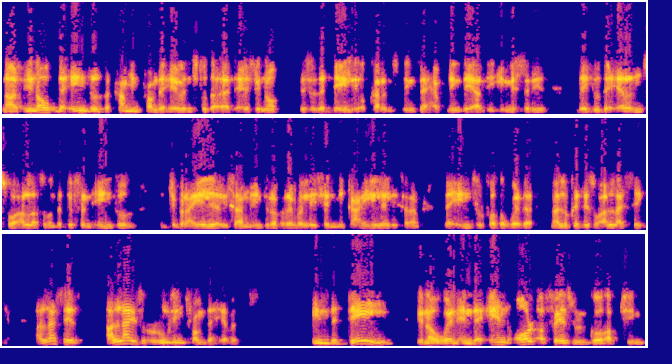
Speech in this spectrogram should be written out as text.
Now, you know, the angels are coming from the heavens to the earth. As you know, this is a daily occurrence. Things are happening. They are the emissaries. They do the errands for Allah, of the different angels. Jibreel, angel of revelation, Mikael, the angel for the weather. Now look at this, Allah saying. Allah says, Allah is ruling from the heavens. In the day, you know, when in the end all affairs will go up to Him,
